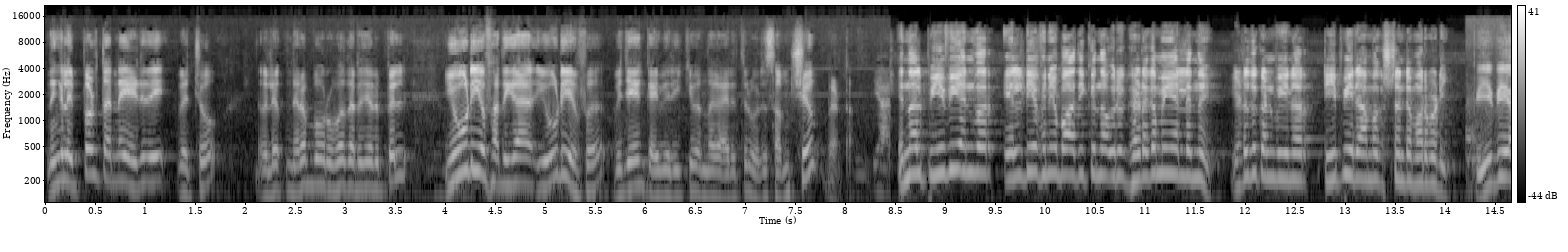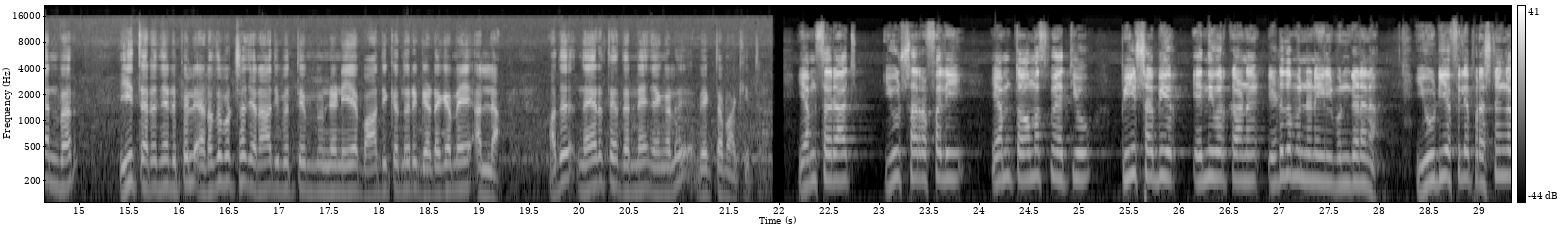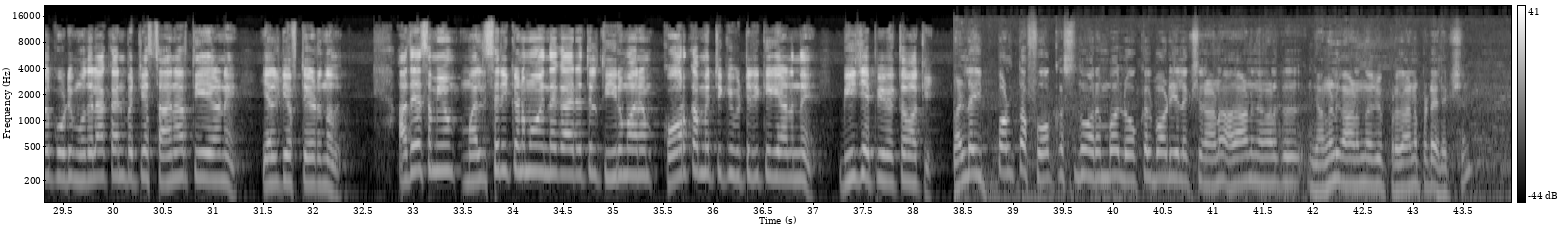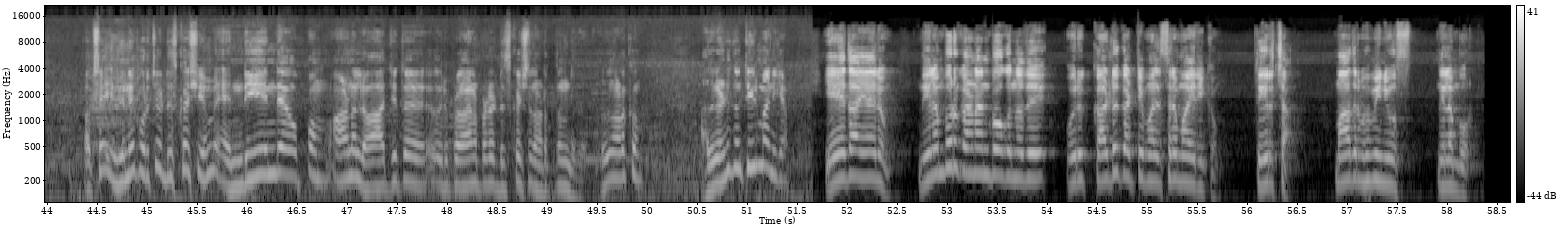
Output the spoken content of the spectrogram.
നിങ്ങൾ ഇപ്പോൾ തന്നെ എഴുതി വെച്ചു. നില- നിലമ്പൂർ ഉപതെരഞ്ഞെടുപ്പിൽ യു ഡി എഫ് അധിക യു ഡി എഫ് വിജയം കൈവരിക്കും എന്ന കാര്യത്തിൽ ഒരു സംശയവും വേണ്ട. എന്നാൽ P V Anvar L D എഫിനെ ബാധിക്കുന്ന ഒരു ഘടകമേ അല്ലെന്ന് ഇടതു കൺവീനർ ടി പി രാമകൃഷ്ണന്റെ മറുപടി. പി വി അൻവർ ഈ തെരഞ്ഞെടുപ്പിൽ ഇടതുപക്ഷ ജനാധിപത്യ മുന്നണിയെ ബാധിക്കുന്ന ഒരു ഘടകമേ അല്ല. അത് നേരത്തെ തന്നെ ഞങ്ങൾ വ്യക്തമാക്കിയിട്ടുണ്ട്. M Swaraj U Sharaf Ali M Thomas Mathew P Shabeer എന്നിവർക്കാണ് ഇടതുമുന്നണിയിൽ മുൻഗണന. യു ഡി എഫിലെ പ്രശ്നങ്ങൾ കൂടി മുതലാക്കാൻ പറ്റിയ സ്ഥാനാർത്ഥിയെയാണ് എൽ ഡി എഫ് തേടുന്നത്. അതേസമയം മത്സരിക്കണമോ എന്ന കാര്യത്തിൽ തീരുമാനം കോർ കമ്മിറ്റിക്ക് വിട്ടിരിക്കുകയാണെന്ന് ബി ജെ പി വ്യക്തമാക്കി. ഞങ്ങളുടെ ഇപ്പോഴത്തെ ഫോക്കസ് എന്ന് പറയുമ്പോൾ ലോക്കൽ ബോഡി ഇലക്ഷനാണ് അതാണ് ഞങ്ങൾക്ക് ഞങ്ങൾ കാണുന്ന ഒരു പ്രധാനപ്പെട്ട ഇലക്ഷൻ. പക്ഷേ ഇതിനെക്കുറിച്ച് ഡിസ്കസ് ചെയ്യും. എൻ ഡി എന്റെ ഒപ്പം ആണല്ലോ ആദ്യത്തെ ഒരു പ്രധാനപ്പെട്ട ഡിസ്കഷൻ നടത്തുന്നത്. അത് നടക്കും. അത് കഴിഞ്ഞ് തീരുമാനിക്കാം. ഏതായാലും നിലമ്പൂർ കാണാൻ പോകുന്നത് ഒരു കടുകട്ടി മത്സരമായിരിക്കും. തീർച്ച. മാതൃഭൂമി ന്യൂസ് നിലമ്പൂർ.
